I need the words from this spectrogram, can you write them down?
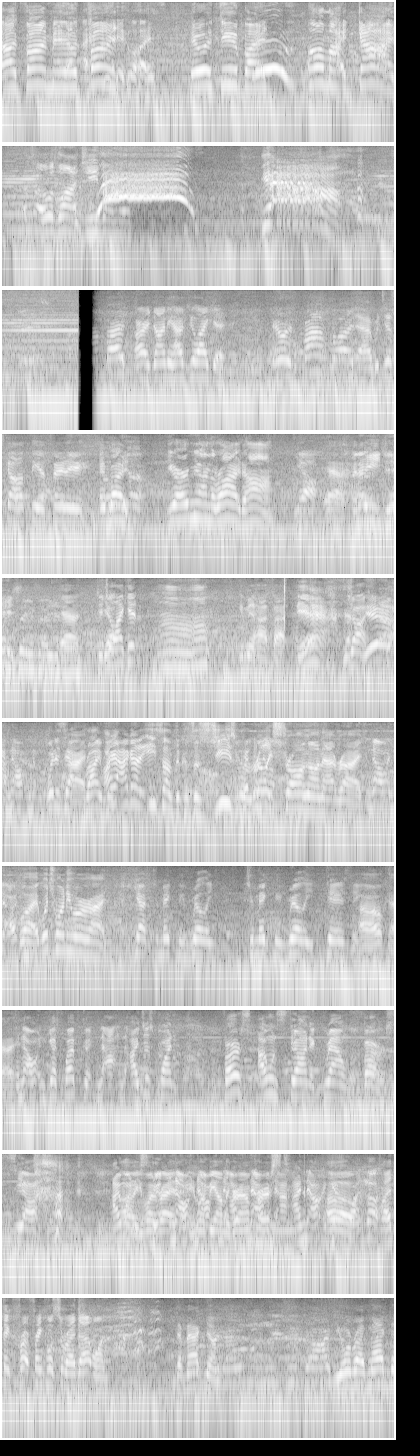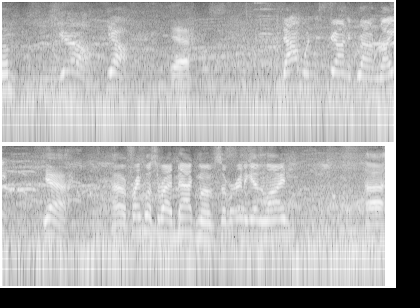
That was fun, man. That was fun. It was. it was too, bud. Oh my God. That was a lot of G's on Yeah. bud. All right, Donnie, how'd you like it? It was fun, bud. Yeah, we just got off the Infinity. Hey, bud. You heard me on the ride, huh? Yeah. Yeah. I know you did. Yeah. Did you Yeah. like it? Uh-huh. Give me a high five. Yeah. Josh, Yeah. No, no, what is that? right. Right. I, I gotta eat something because those G's were really no. strong on that ride. no, no, uh, What? Which one do you want to ride? yeah, to make me really, to make me really dizzy. Oh, okay. And, now, and guess what? And I, I just want, first, I want to stay on the ground first. See, I, I Oh, want you wanna ride- you wanna be on the ground first? I know. and Guess Oh, what? Look, I think Fra- Frank wants to ride that one. The Magnum. You want to ride Magnum? Yeah. yeah, Yeah. That one stay on the ground, right? Yeah. Uh, Frank wants to ride Magnum, so we're gonna get in line. Uh,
